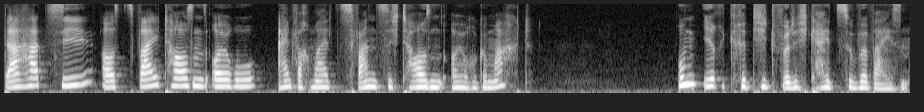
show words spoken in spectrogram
da hat sie aus 2000 Euro einfach mal 20.000 Euro gemacht, um ihre Kreditwürdigkeit zu beweisen.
